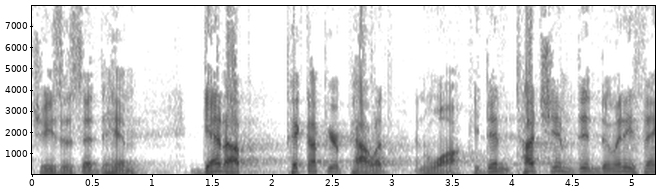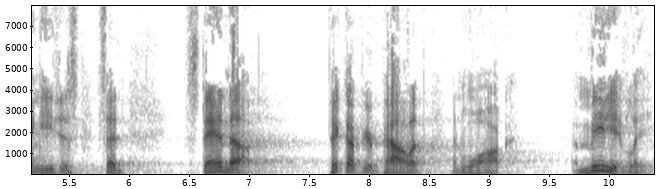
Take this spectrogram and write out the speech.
Jesus said to him, Get up, pick up your pallet, and walk. He didn't touch him, didn't do anything. He just said, Stand up, pick up your pallet, and walk. Immediately,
